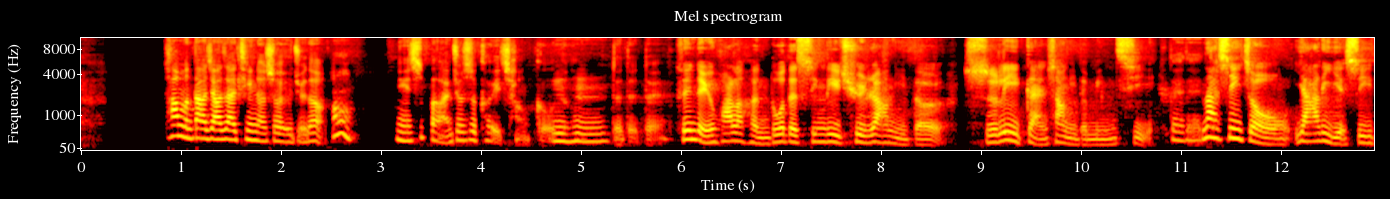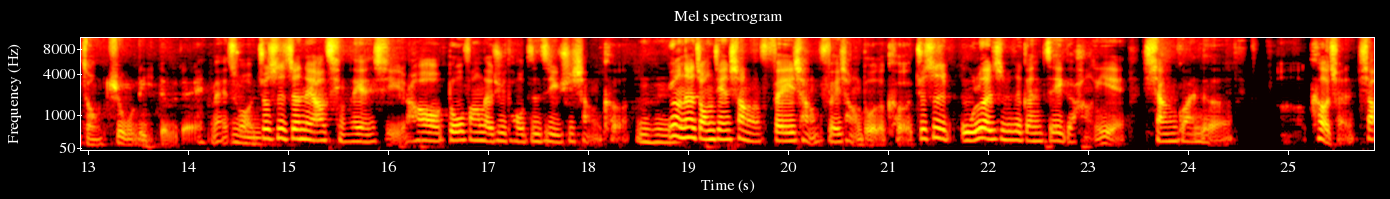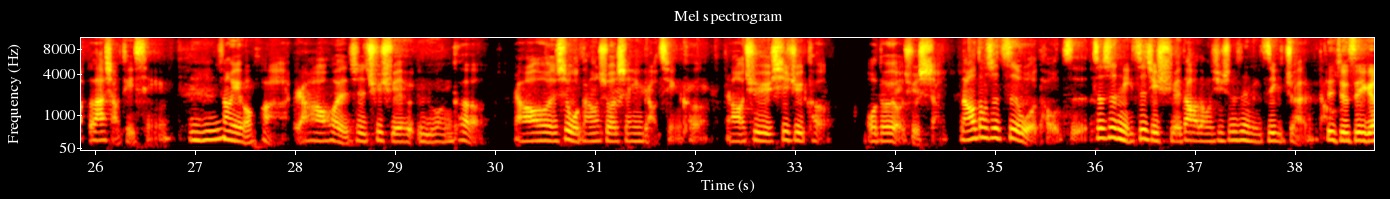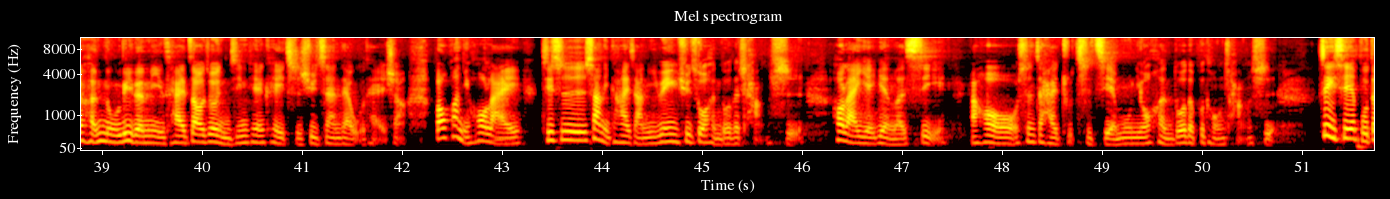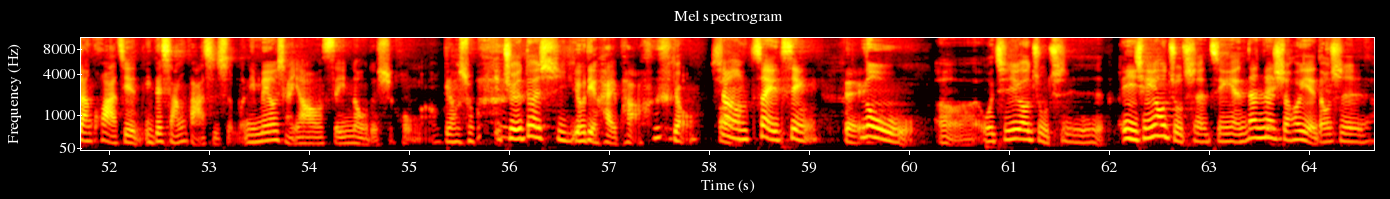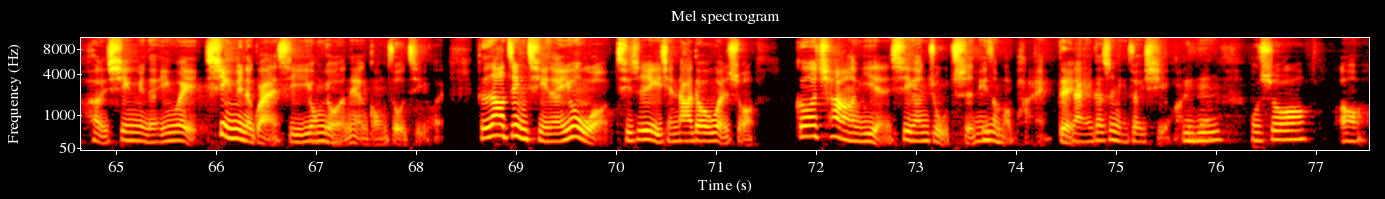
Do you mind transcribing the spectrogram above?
他们大家在听的时候也觉得，嗯。你是本来就是可以唱歌的，嗯哼，对对对，所以你等于花了很多的心力去让你的实力赶上你的名气，对对，那是一种压力，也是一种助力，对不对？没错，就是真的要勤练习，然后多方的去投资自己去上课，嗯哼，因为那中间上了非常非常多的课，就是无论是不是跟这个行业相关的呃课程，像拉小提琴，嗯哼，上油画，然后或者是去学语文课。然后是我刚刚说的声音表情课，然后去戏剧课，我都有去上，然后都是自我投资，这是你自己学到的东西，就是你自己赚到。这就是一个很努力的你，才造就你今天可以持续站在舞台上。包括你后来，其实像你刚才讲，你愿意去做很多的尝试，后来也演了戏，然后甚至还主持节目，你有很多的不同尝试。这些不断跨界，你的想法是什么？你没有想要 say no 的时候吗？不要说，绝对是有点害怕。有，像最近。录呃，我其实有主持，以前有主持的经验，但那时候也都是很幸运的，因为幸运的关系拥有了那个工作机会。可是到近期呢，因为我其实以前大家都会问说，歌唱、演戏跟主持你怎么排？对，哪一个是你最喜欢的？我说哦，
